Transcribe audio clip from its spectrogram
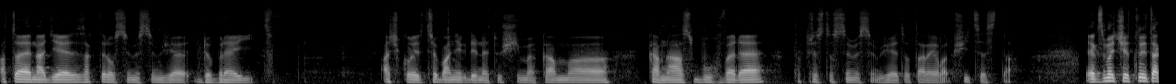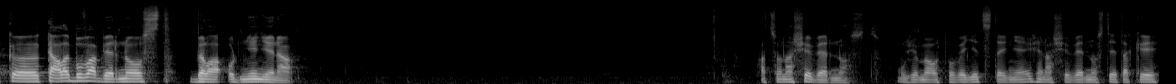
A to je naděje, za kterou si myslím, že je dobré jít ačkoliv třeba někdy netušíme, kam, eh, kam nás Bůh vede, tak přesto si myslím, že je to ta nejlepší cesta. Jak jsme četli, tak eh, Kálebova věrnost byla odměněna. A co naše věrnost? Můžeme odpovědět stejně, že naše věrnost je taky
